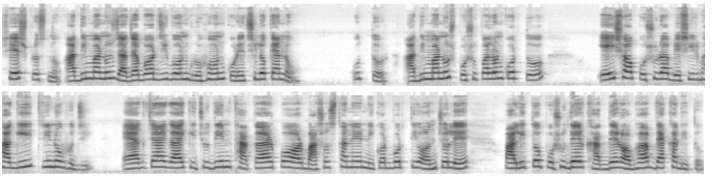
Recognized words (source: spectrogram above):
শেষ প্রশ্ন, আদিম মানুষ যাযাবর জীবন গ্রহণ করেছিল কেন? উত্তর, আদিম মানুষ পশুপালন করত, এই সব পশুরা বেশিরভাগই তৃণভোজী। এক জায়গায় কিছুদিন থাকার পর বাসস্থানের নিকটবর্তী অঞ্চলে পালিত পশুদের খাদ্যের অভাব দেখা দিত।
